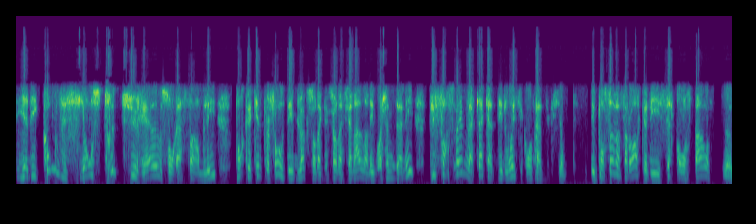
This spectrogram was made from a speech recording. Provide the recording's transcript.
il y a des conditions structurelles sont rassemblées pour que quelque chose débloque sur la question nationale dans les prochaines années, puis force même la CAQ à dénouer ses contradictions. Et pour ça, il va falloir que les circonstances euh,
